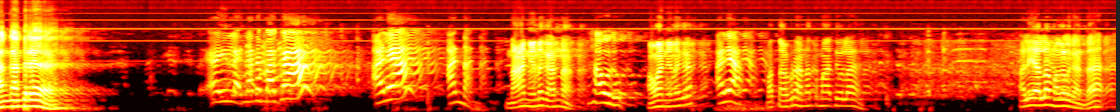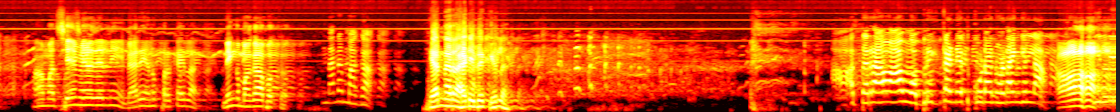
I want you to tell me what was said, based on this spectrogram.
ಹಂಗಂದ್ರ ಏ, ಇಲ್ಲ ನನ್ನ ಮಗ ಹಳೆಯ ಅಣ್ಣ ನಾ ನಿನಗ ಅಣ್ಣ ಹೌದು. ಅವ ನಿನಗ? ಅಳಿಯ. ಮತ್ ನಾವಿಬ್ರು ಅಣ್ಣತ್ ಮಾತೀವಲ್ಲ? ಹಳೆ ಅಲ್ಲ ಮಗಳ ಗಂಡ. ಹಾ ಮತ್ ಸೇಮ್ ಹೇಳಿದೆ ನೀ ಬ್ಯಾರೆ ಏನು ಫರ್ಕ ಇಲ್ಲ. ನಿಂಗ ಮಗ ಬಕ್ ನನ್ನ ಮಗ. ಏನಾರ ಹಡಿಬೇಕಿಲ್ಲ? ಆ ತರ ಒಬ್ರಿಗೆ ಕಣ್ಣೆತ್ ಕೂಡ ನೋಡಂಗಿಲ್ಲ. ಇಲ್ಲಿ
